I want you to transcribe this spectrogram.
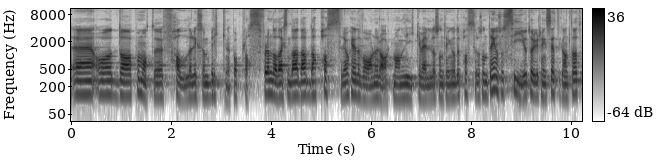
Eh, og da på en måte faller liksom brikkene på plass for dem. Da, da, liksom, da, da, passer det ok, det var noe rart med han likevel. Og sånne ting, og det passer og sånne ting. Og så sier jo Torgeir Tengs i etterkant at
